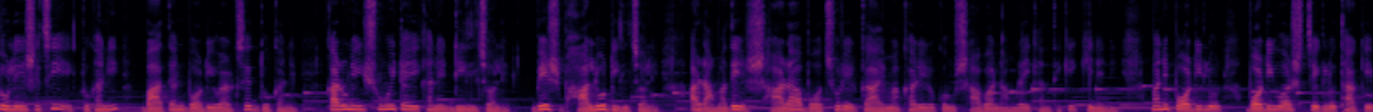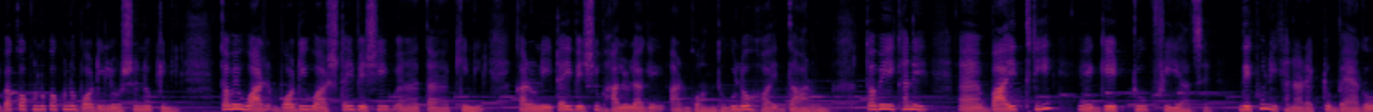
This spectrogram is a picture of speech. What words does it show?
চলে এসেছি একটুখানি বাথ অ্যান্ড বডি ওয়ার্কসের দোকানে। কারণ এই সময়টায় এখানে ডিল চলে, বেশ ভালো ডিল চলে। আর আমাদের সারা বছরের গায়ে মাখার এরকম সাবান আমরা এখান থেকে কিনে নিই। মানে বডি লো বডি ওয়াশ যেগুলো থাকে বা কখনো কখনো বডি লোশনও কিনি। তবে ওয়াশ বডি ওয়াশটাই বেশি কিনি। কারণ এটাই বেশি ভালো লাগে আর গন্ধগুলো হয় দারুণ। তবে এখানে buy three get two free আছে। দেখুন, এখানে আর একটু ব্যাগও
